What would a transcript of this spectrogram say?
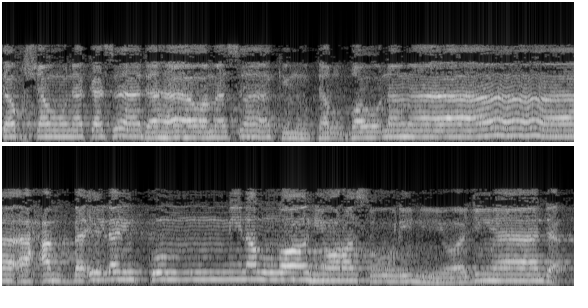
تخشون كسادها ومساكن ترضونها أحب إليكم من الله ورسوله وجهاد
